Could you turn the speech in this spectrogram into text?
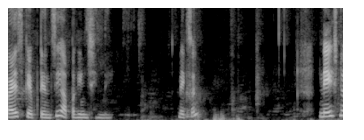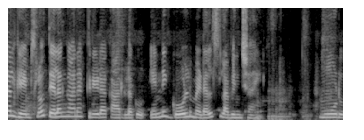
వైస్ కెప్టెన్సీ అప్పగించింది. నెక్స్ట్ నేషనల్ గేమ్స్లో తెలంగాణ క్రీడాకారులకు ఎన్ని గోల్డ్ మెడల్స్ లభించాయి? మూడు.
